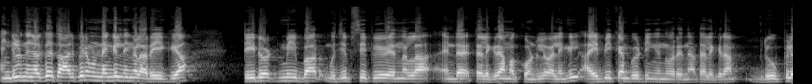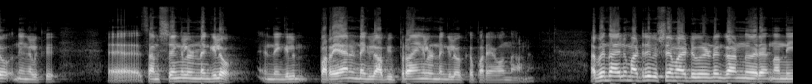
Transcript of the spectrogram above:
എങ്കിലും നിങ്ങൾക്ക് താല്പര്യമുണ്ടെങ്കിൽ നിങ്ങൾ അറിയിക്കുക. T dot me bar Mujib C P O എന്നുള്ള എന്റെ ടെലിഗ്രാം അക്കൗണ്ടിലോ അല്ലെങ്കിൽ ഐ ബി കമ്പ്യൂട്ടിംഗ് എന്ന് പറയുന്ന ടെലിഗ്രാം ഗ്രൂപ്പിലോ നിങ്ങൾക്ക് സംശയങ്ങളുണ്ടെങ്കിലോ എന്തെങ്കിലും പറയാനുണ്ടെങ്കിലോ അഭിപ്രായങ്ങളുണ്ടെങ്കിലോ ഒക്കെ പറയാവുന്നതാണ്. അപ്പോൾ എന്തായാലും മറ്റൊരു വിഷയമായിട്ട് വീണ്ടും കാണുന്നവരെ നന്ദി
